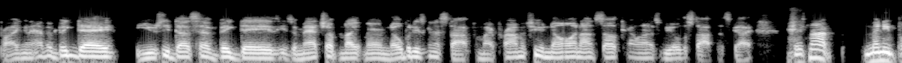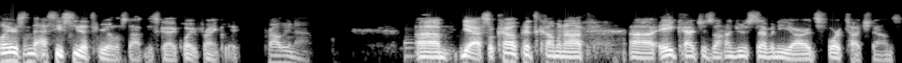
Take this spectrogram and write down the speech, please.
Probably gonna have a big day. He usually does have big days. He's a matchup nightmare. Nobody's going to stop him. I promise you, no one on South Carolina is going to be able to stop this guy. There's not many players in the SEC that's going to be able to stop this guy, quite frankly. Probably not. Um, yeah, so Kyle Pitts coming off uh, eight catches, 170 yards, four touchdowns.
